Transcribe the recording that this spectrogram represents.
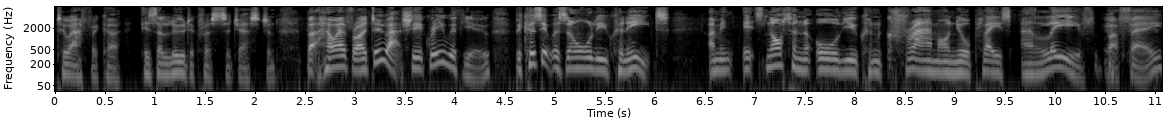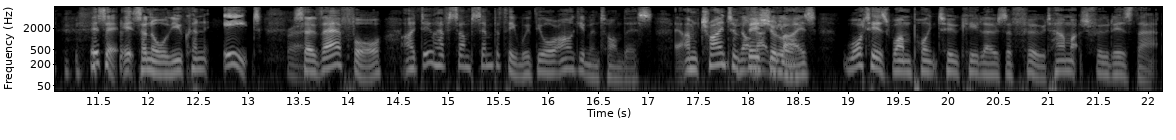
to Africa is a ludicrous suggestion. But however, I do actually agree with you because it was an all you can eat. I mean, it's not an all you can cram on your plate and leave buffet, is it? It's an all you can eat. Right. So therefore, I do have some sympathy with your argument on this. I'm trying to Not visualize what is 1.2 kilos of food? How much food is that?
